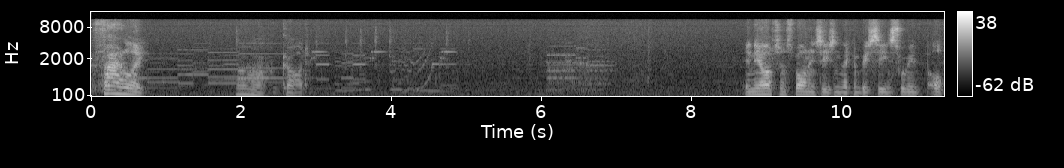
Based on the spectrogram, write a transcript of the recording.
Finally! Oh, God. In the autumn spawning season, they can be seen swimming up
